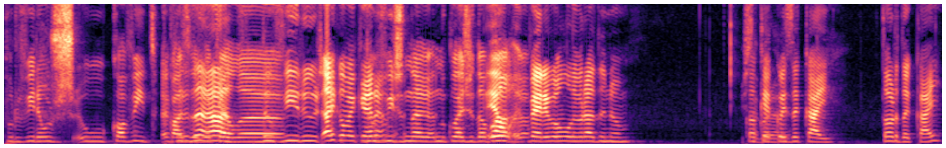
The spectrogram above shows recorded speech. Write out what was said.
previram os- o Covid, por É causa verdade, daquela. do vírus. Ai, como é que era? do vírus na- no colégio da Barra. espera, vou-me lembrar do nome. Isto Qualquer agora- coisa cai. Torda cai?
